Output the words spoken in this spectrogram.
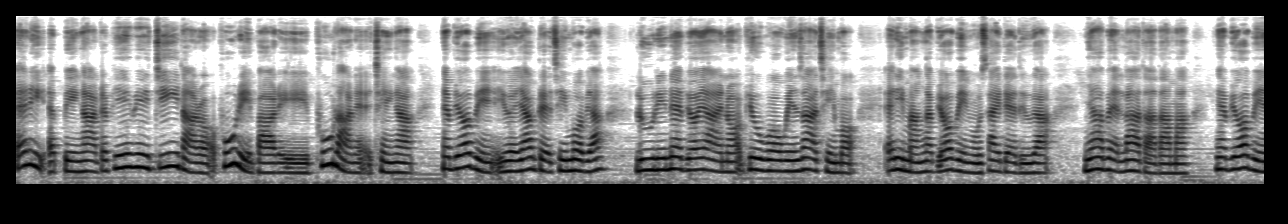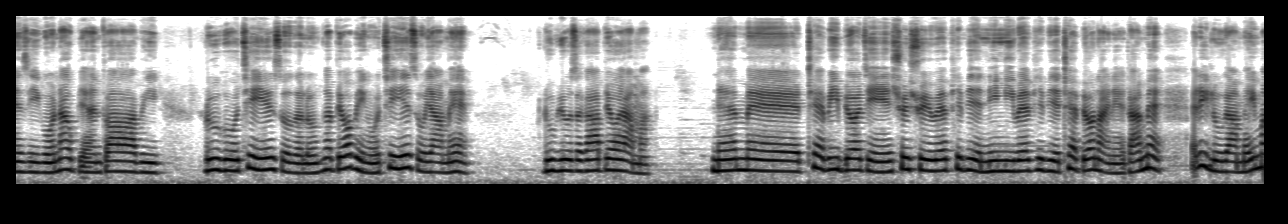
အဲ့ဒီအပင်ကတပြေးပြေးကြီးလာတော့အဖူးတွေပါတယ်ဖူးလာတဲ့အချိန်ကငပြောပင်အရွယ်ရောက်တဲ့အချိန်ပေါ့ဗျာလူတွေနဲ့ပြောရရင်တော့အပြိုပေါ်ဝင်စားအချိန်ပေါ့အဲ့ဒီမှာငပြောပင်ကိုစိုက်တဲ့သူကညဘက်လာတာတာမှာငပြောပင်စီကိုနောက်ပြန်သွားပြီးလူကိုချစ်ရေးဆိုသလိုငပြောပင်ကိုချစ်ရေးဆိုရမယ် လူပြိုစကားပြောရမှာနာမည်ထည့်ပြီးပြောချင်ရွှေရွှေပဲဖြစ်ဖြစ်နီနီပဲဖြစ်ဖြစ်ထည့်ပြောနိုင်တယ်ဒါပေမဲ့အဲ့ဒီလူကမိန်းမ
